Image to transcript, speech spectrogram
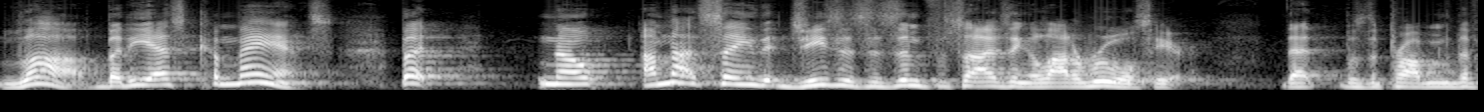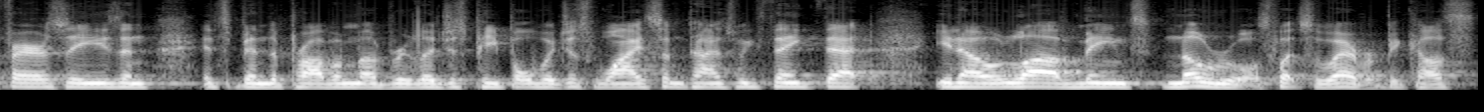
love, but he has commands. But no, I'm not saying that Jesus is emphasizing a lot of rules here. That was the problem of the Pharisees, and it's been the problem of religious people, which is why sometimes we think that, you know, love means no rules whatsoever, because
